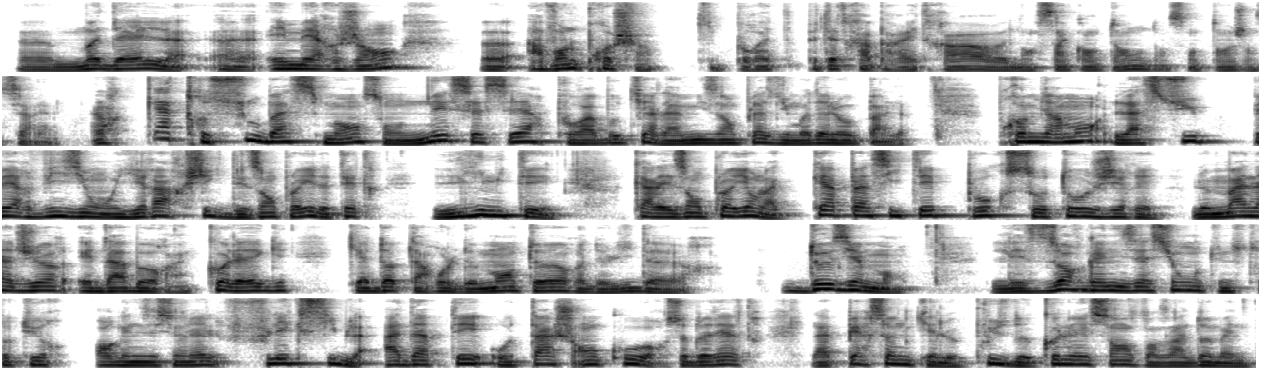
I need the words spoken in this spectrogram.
euh, modèle euh, émergent euh, avant le prochain, qui pourrait peut-être apparaîtra dans 50 ans ou dans 100 ans, j'en sais rien. Alors quatre sous-bassements sont nécessaires pour aboutir à la mise en place du modèle Opal. Premièrement, la supervision hiérarchique des employés doit être limitée, car les employés ont la capacité pour s'auto-gérer. Le manager est d'abord un collègue qui adopte un rôle de mentor et de leader. Deuxièmement, les organisations ont une structure organisationnelle flexible, adaptée aux tâches en cours. Ce doit être la personne qui a le plus de connaissances dans un domaine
